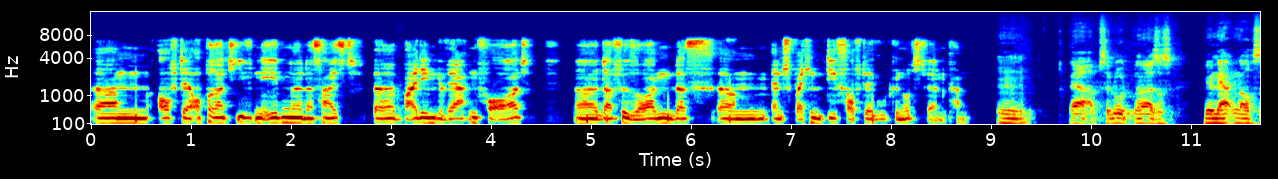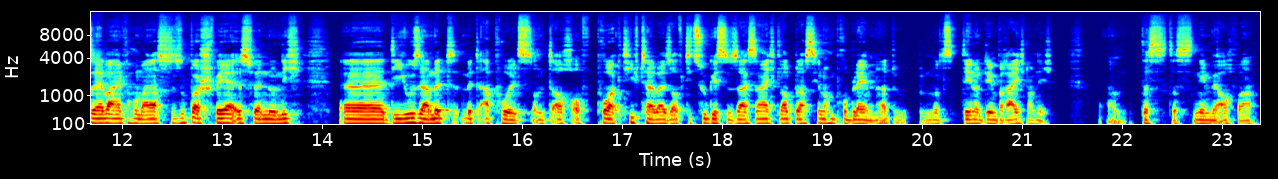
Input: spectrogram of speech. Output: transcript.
ähm, auf der operativen Ebene, das heißt äh, bei den Gewerken vor Ort, äh, dafür sorgen, dass ähm, entsprechend die Software gut genutzt werden kann. Mhm. Ja, absolut. Ne? Also wir merken auch selber einfach mal, dass es super schwer ist, wenn du nicht äh, die User mit, mit abholst und auch auf, proaktiv teilweise auf die zugehst. Du sagst, na, ich glaube, du hast hier noch ein Problem. Ne? Du, du, nutzt den und den Bereich noch nicht. Ähm, das, das nehmen wir auch wahr.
